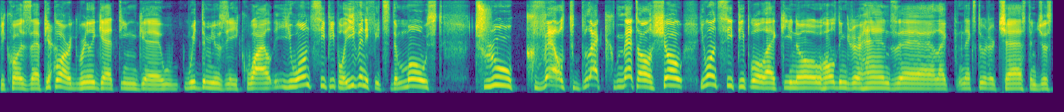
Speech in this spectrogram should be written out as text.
because uh, people yeah. are really getting uh, with the music while you won't see people even if it's the most true kvelt black metal show you won't see people like you know holding their hands uh, like next to their chest and just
